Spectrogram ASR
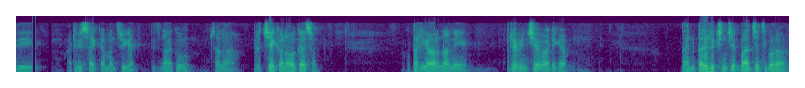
ఇది అటవీశాఖ మంత్రిగా ఇది నాకు చాలా ప్రత్యేకమైన అవకాశం. ఒక పర్యావరణాన్ని ప్రేమించేవాడిగా దాన్ని పరిరక్షించే బాధ్యత కూడా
